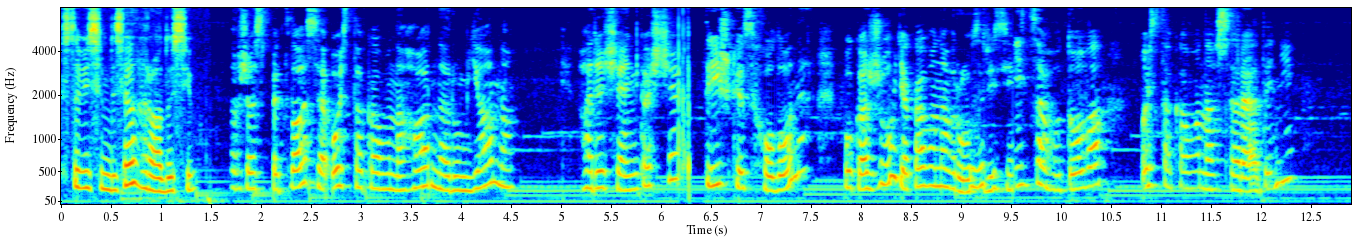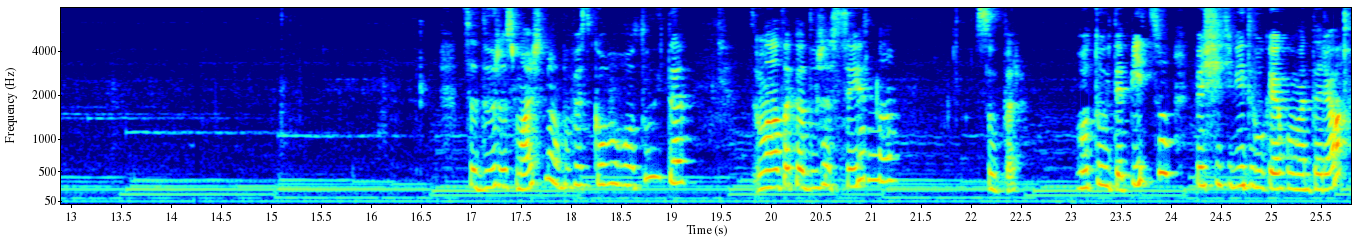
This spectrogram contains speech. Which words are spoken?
180 градусів. Вже спеклася, ось така вона гарна, рум'яна, гаряченька ще. Трішки схолоне, покажу, яка вона в розрізі. Піца готова. Ось така вона всередині. Це дуже смачно, обов'язково готуйте. Вона така дуже сирна. Супер. Готуйте піцу, пишіть відгуки в коментарях.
